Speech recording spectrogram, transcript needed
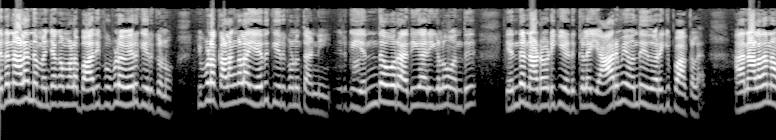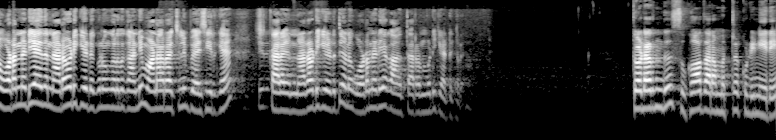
எதனால் இந்த மஞ்சக்காமலை பாதிப்பு இவ்வளோ பேருக்கு இருக்கணும்? இவ்வளோ கலங்களாக எதுக்கு இருக்கணும் தண்ணி? இருக்கு எந்த ஒரு அதிகாரிகளும் வந்து எந்த நடவடிக்கையும் எடுக்கலை. யாருமே வந்து இது வரைக்கும் பார்க்கல. அதனால தான் நான் உடனடியாக இதை நடவடிக்கை எடுக்கணுங்கிறதுக்காண்டி மாநகராட்சியிலையும் பேசியிருக்கேன். கர நடவடிக்கை எடுத்து எனக்கு உடனடியாக தரணும்படி கேட்டுக்கிறேன். தொடர்ந்து சுகாதாரமற்ற குடிநீரே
